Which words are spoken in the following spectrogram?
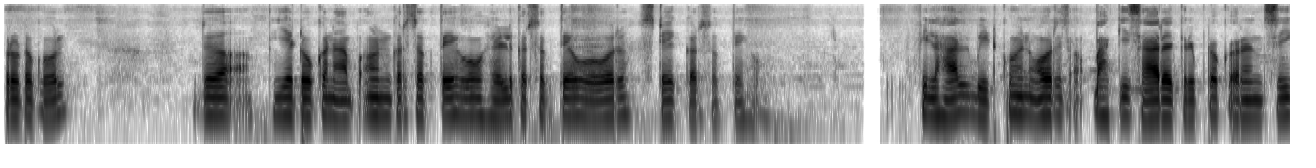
प्रोटोकॉल। तो ये टोकन आप अर्न कर सकते हो, हेल्ड कर सकते हो और स्टेक कर सकते हो। फ़िलहाल बिटकॉइन और बाकी सारे क्रिप्टो करेंसी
